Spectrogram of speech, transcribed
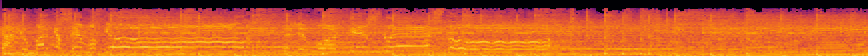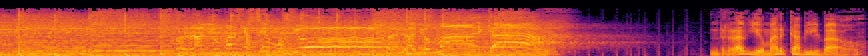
Radio Marca es emoción, el deporte es nuestro. Radio Marca. Radio Marca Bilbao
